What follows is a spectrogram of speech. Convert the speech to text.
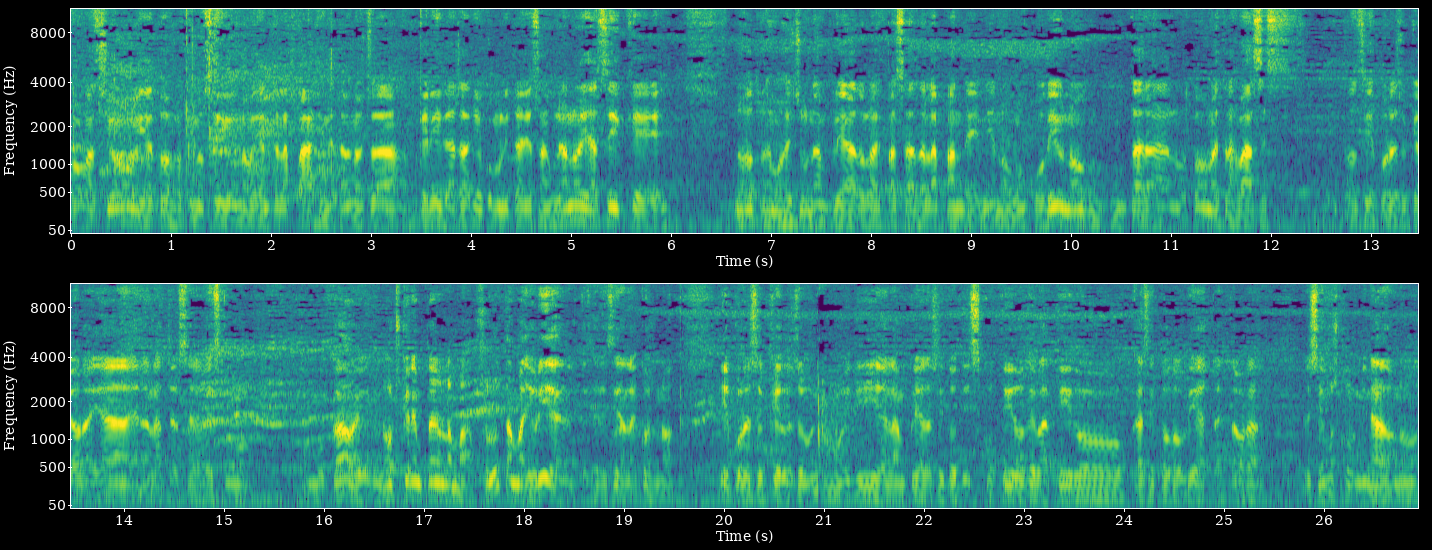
población y a todos los que nos siguen, ¿no? Mediante la página, también nuestra querida radio comunitaria San Julián, Y así que nosotros hemos hecho un ampliado la vez pasada, la pandemia, no hemos podido, ¿no? Juntar a todas nuestras bases. Entonces es por eso que ahora ya era la tercera vez que hemos convocado y nosotros queremos tener la absoluta mayoría que se decida la cosa, ¿no? Y es por eso que el reunión hoy día, el ampliado ha sido discutido, debatido casi todo el día hasta esta hora hemos culminado. ¿no?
